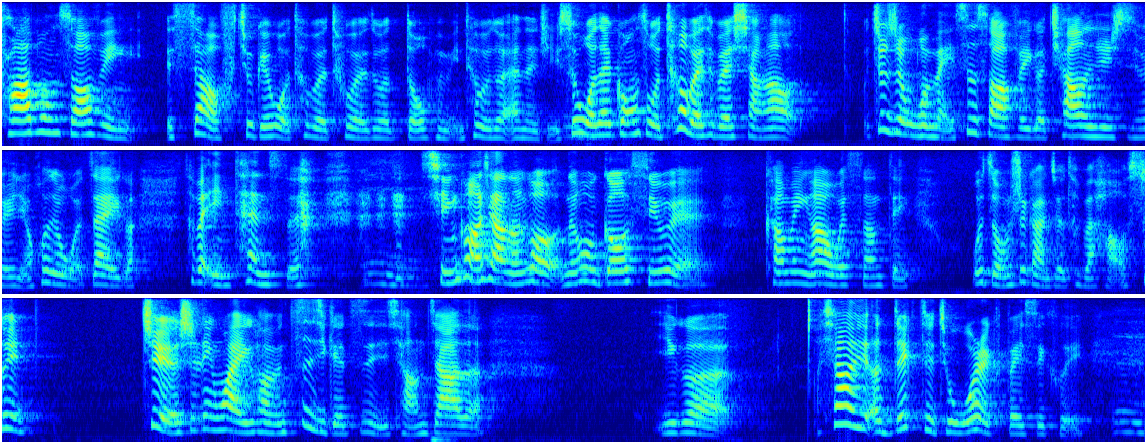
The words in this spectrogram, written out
problem solving itself 就给我特别特别多的 dopamine，特别多 energy，所以我在工作我特别特别想要，就是我每次 solve 一个 challenging situation，或者我在一个特别 intense 的情况下能够能够 go through it，coming out with something，我总是感觉特别好，所以这也是另外一个方面，自己给自己强加的一个。相当于 addicted to work basically。嗯，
